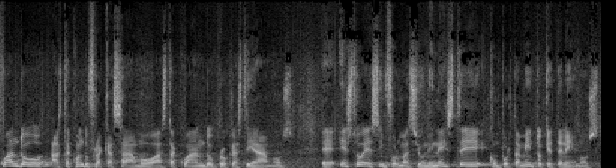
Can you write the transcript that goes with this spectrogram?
cuando, hasta cuando fracasamos, hasta cuando procrastinamos, esto es información. En este comportamiento que tenemos,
